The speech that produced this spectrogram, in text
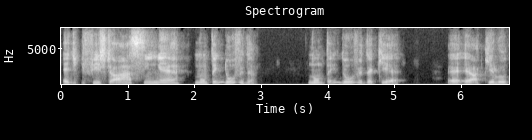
É difícil? Ah, sim, é, não tem dúvida não tem dúvida que é. É, é aquilo,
